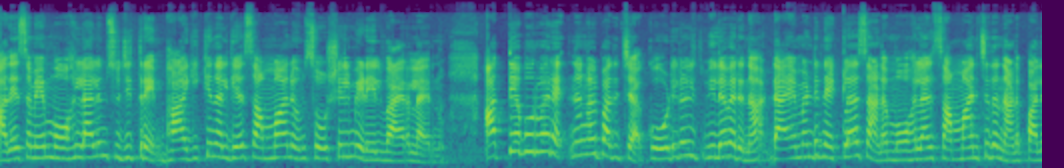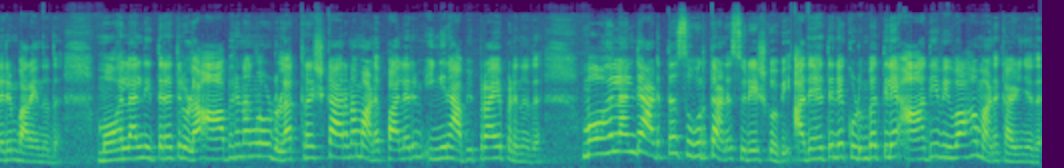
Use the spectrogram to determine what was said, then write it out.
അതേസമയം മോഹൻലാലും സുചിത്രയും ഭാഗ്യയ്ക്ക് നൽകിയ സമ്മാനവും സോഷ്യൽ മീഡിയയിൽ വൈറലായിരുന്നു. അത്യപൂർവ രത്നങ്ങൾ പതിച്ച കോടികൾ വില വരുന്ന ഡയമണ്ട് നെക്ലസ് ആണ് മോഹൻലാൽ സമ്മാനിച്ചതെന്നാണ് പലരും പറയുന്നത്. മോഹൻലാലിന് ഇത്തരത്തിലുള്ള ആഭരണങ്ങളോടുള്ള ക്രഷ് കാരണമാണ് പലരും ഇങ്ങനെ അഭിപ്രായപ്പെടുന്നത്. മോഹൻലാലിന്റെ അടുത്ത സുഹൃത്താണ് സുരേഷ് ഗോപി. അദ്ദേഹത്തിന്റെ കുടുംബത്തിലെ ആദ്യ വിവാഹമാണ് കഴിഞ്ഞത്.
